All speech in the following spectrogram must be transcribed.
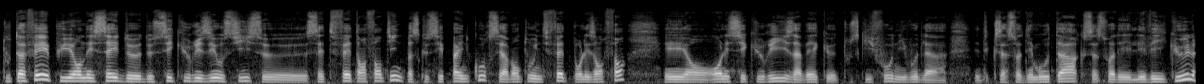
Tout à fait. Et puis on essaye de, sécuriser aussi cette fête enfantine parce que c'est pas une course, c'est avant tout une fête pour les enfants. Et on, les sécurise avec euh, tout ce qu'il faut au niveau de la, que ce soit des motards, que ce soit des, les véhicules.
